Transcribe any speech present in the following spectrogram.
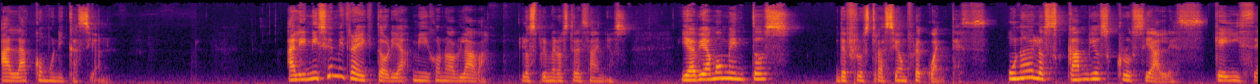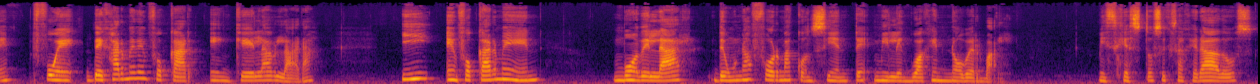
a la comunicación. Al inicio de mi trayectoria, mi hijo no hablaba los primeros tres años y había momentos de frustración frecuentes. Uno de los cambios cruciales que hice fue dejarme de enfocar en que él hablara y enfocarme en modelar de una forma consciente mi lenguaje no verbal, mis gestos exagerados,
